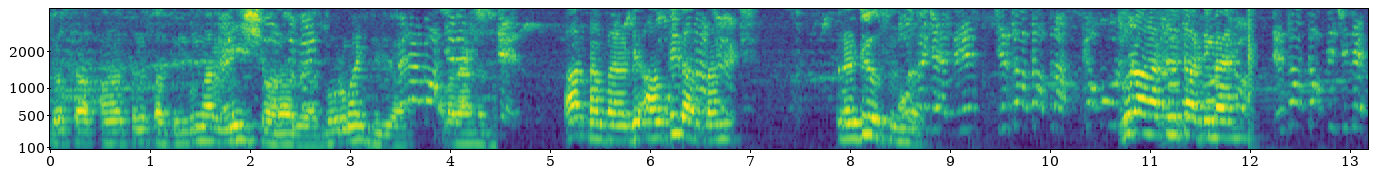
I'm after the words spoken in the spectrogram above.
Yoksa anasını satayım. Bunlar ne işi var abi ya? Zoruma gidiyor ya. Allah ben de. At lan Fener bir 6'yı da at lan. Rezil olsun bunlar. Dur anasını satayım be. Ceza sahası içinde.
